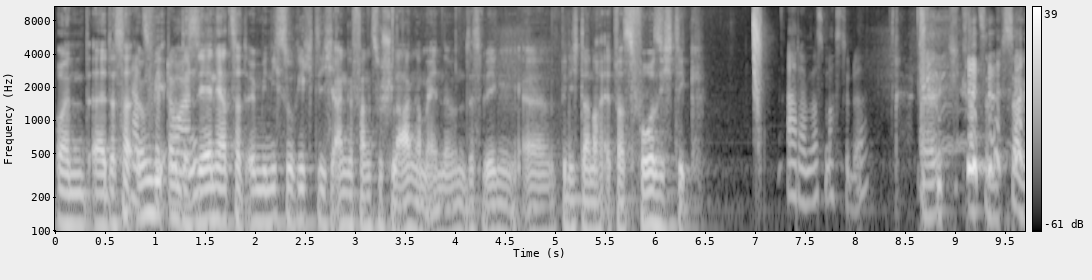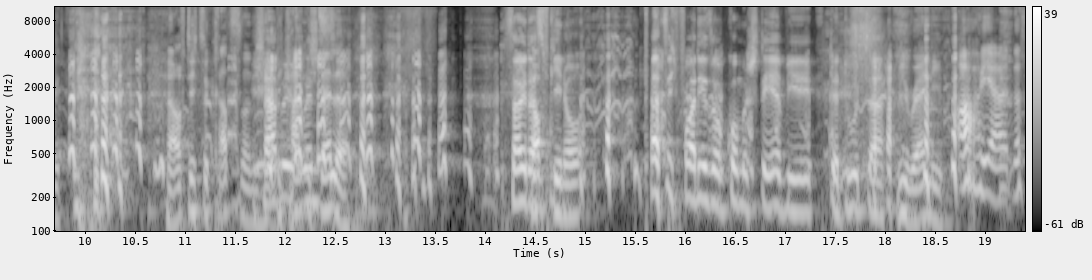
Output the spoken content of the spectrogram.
Und äh, das hat Herz irgendwie, und das. Serienherz hat irgendwie nicht so richtig angefangen zu schlagen am Ende. Und deswegen äh, bin ich da noch etwas vorsichtig. Adam, was machst du da? Äh, ich kratze mich, sorry. Hör auf dich zu kratzen und Ich habe die Stelle. Sorry, dass, Kopfkino, dass ich vor dir so komisch stehe wie der Dude da. wie Randy. Oh ja, das,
